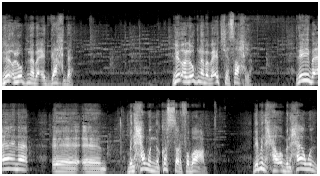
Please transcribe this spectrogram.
ليه قلوبنا بقت جحده ليه قلوبنا ما بقتش صاحية؟ ليه بقانا آه آه بنحاول نكسر في بعض؟ ليه بنحاول,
